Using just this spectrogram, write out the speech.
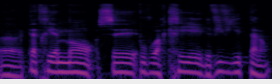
Euh, quatrièmement, c'est pouvoir créer des viviers de talents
